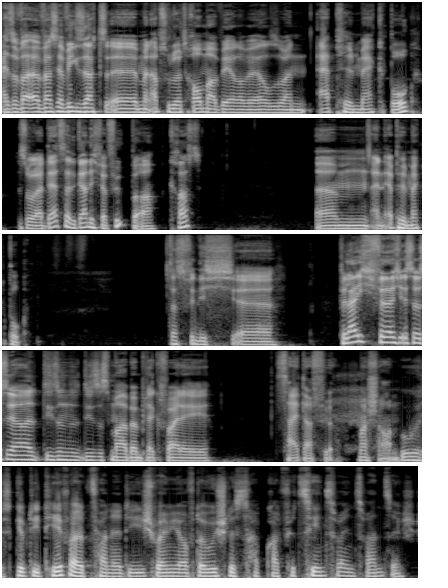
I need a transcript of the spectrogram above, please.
Also was ja wie gesagt äh, mein absoluter Trauma wäre, wäre so ein Apple MacBook. Ist sogar derzeit gar nicht verfügbar. Krass. Ähm, ein Apple MacBook. Das finde ich. Äh, vielleicht, vielleicht ist es ja diesen, dieses Mal beim Black Friday Zeit dafür. Mal schauen. Uh, es gibt die Tefal-Pfanne, die ich bei mir auf der Wishlist habe, gerade für 10,22.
